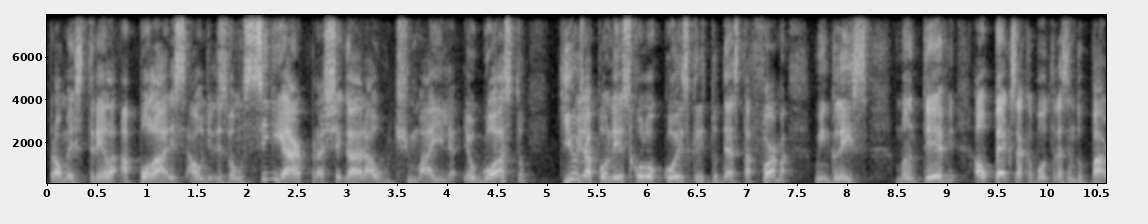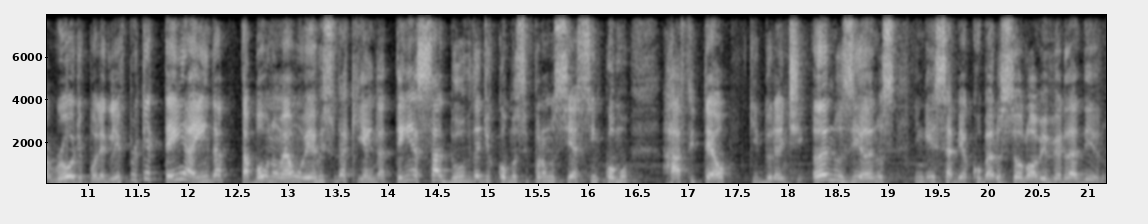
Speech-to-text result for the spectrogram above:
para uma estrela, a Polaris, onde eles vão se guiar para chegar à última ilha. Eu gosto que o japonês colocou escrito desta forma, o inglês manteve, a OPEX acabou trazendo para Road Polyglyph porque tem ainda, tá bom, não é um erro isso daqui, ainda tem essa dúvida de como se pronuncia assim como Raftel, que durante anos e anos ninguém sabia como era o seu nome verdadeiro.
